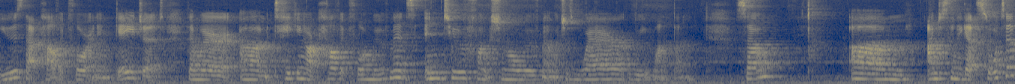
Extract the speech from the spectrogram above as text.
use that pelvic floor and engage it, then we're um, taking our pelvic floor movements into functional movement, which is where we want them. So um, I'm just gonna get sorted.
